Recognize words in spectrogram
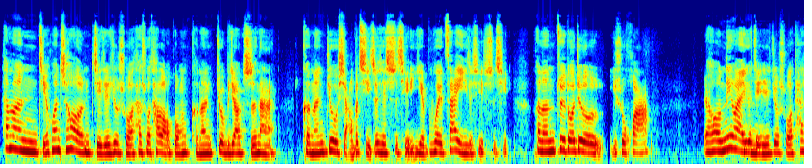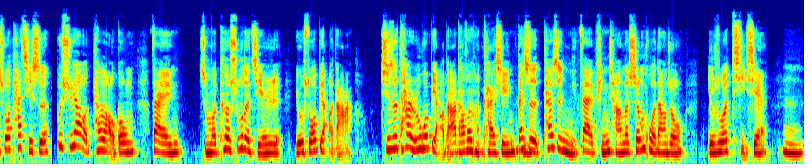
他们结婚之后，姐姐就说，她说她老公可能就比较直男，可能就想不起这些事情，也不会在意这些事情，可能最多就一束花。”然后另外一个姐姐就说：“她说她其实不需要她老公在什么特殊的节日有所表达，其实她如果表达，她会很开心。但是她是你在平常的生活当中有所体现，嗯，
